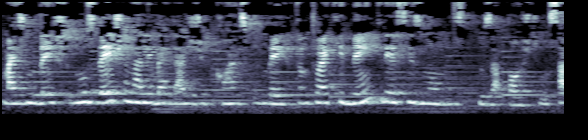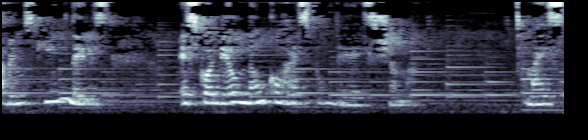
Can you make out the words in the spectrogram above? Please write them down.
mas nos deixa, nos deixa na liberdade de corresponder. Tanto é que dentre esses nomes dos apóstolos, sabemos que um deles escolheu não corresponder a esse chamado. Mas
